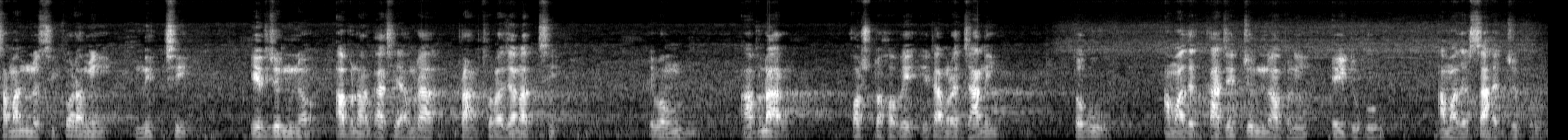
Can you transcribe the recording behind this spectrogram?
সামান্য শিকড় আমি নিচ্ছি। এর জন্য আপনার কাছে আমরা প্রার্থনা জানাচ্ছি এবং আপনার কষ্ট হবে এটা আমরা জানি। তবু আমাদের কাজের জন্য আপনি এইটুকু আমাদের সাহায্য করুন।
